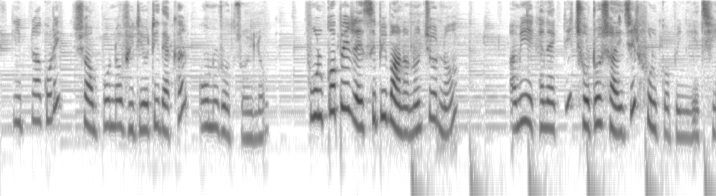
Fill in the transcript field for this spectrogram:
স্কিপ না করে সম্পূর্ণ ভিডিওটি দেখার অনুরোধ রইল। ফুলকপির রেসিপি বানানোর জন্য আমি এখানে একটি ছোট সাইজের ফুলকপি নিয়েছি।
